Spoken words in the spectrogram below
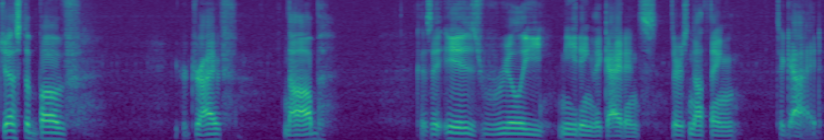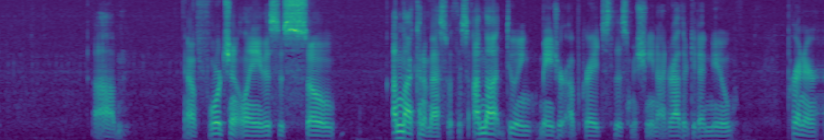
Just above your drive knob because it is really needing the guidance. There's nothing to guide. Um, now fortunately this is so I'm not going to mess with this. I'm not doing major upgrades to this machine. I'd rather get a new printer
